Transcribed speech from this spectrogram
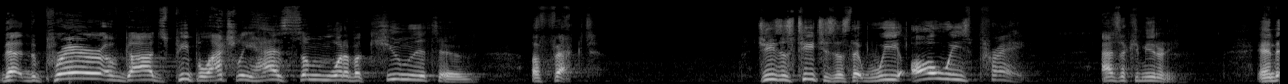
that the prayer of God's people actually has somewhat of a cumulative effect. Jesus teaches us that we always pray as a community. And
